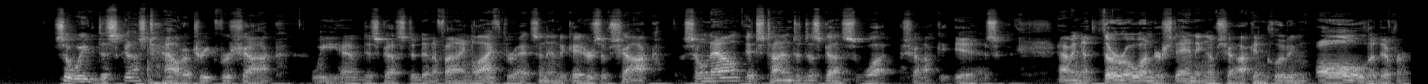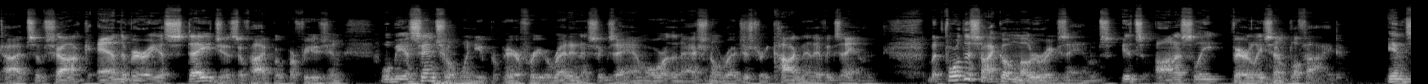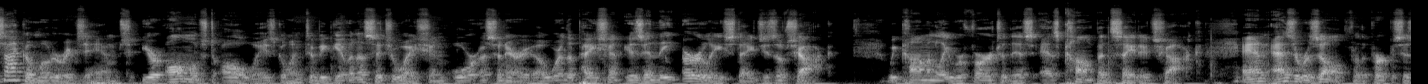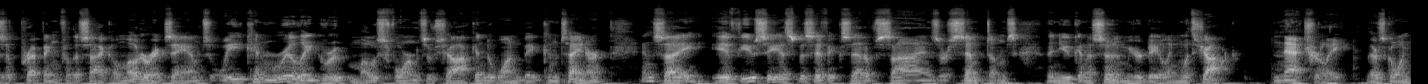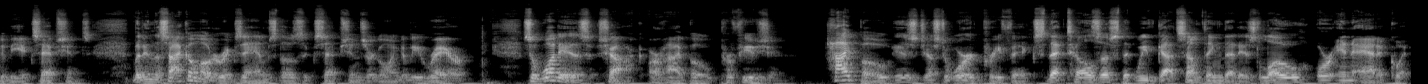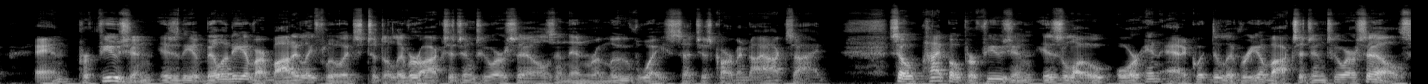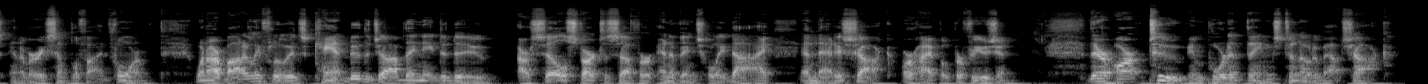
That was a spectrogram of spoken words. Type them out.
So we've discussed how to treat for shock. We have discussed identifying life threats and indicators of shock. So now it's time to discuss what shock is. Having a thorough understanding of shock, including all the different types of shock and the various stages of hypoperfusion, will be essential when you prepare for your readiness exam or the National Registry Cognitive Exam. But for the psychomotor exams, it's honestly fairly simplified. In psychomotor exams, you're almost always going to be given a situation or a scenario where the patient is in the early stages of shock. We commonly refer to this as compensated shock. And as a result, for the purposes of prepping for the psychomotor exams, we can really group most forms of shock into one big container and say, if you see a specific set of signs or symptoms, then you can assume you're dealing with shock. Naturally, there's going to be exceptions. But in the psychomotor exams, those exceptions are going to be rare. So what is shock or hypoperfusion? Hypo is just a word prefix that tells us that we've got something that is low or inadequate. And perfusion is the ability of our bodily fluids to deliver oxygen to our cells and then remove waste such as carbon dioxide. So hypoperfusion is low or inadequate delivery of oxygen to our cells in a very simplified form. When our bodily fluids can't do the job they need to do, our cells start to suffer and eventually die, and that is shock or hypoperfusion. There are two important things to note about shock.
